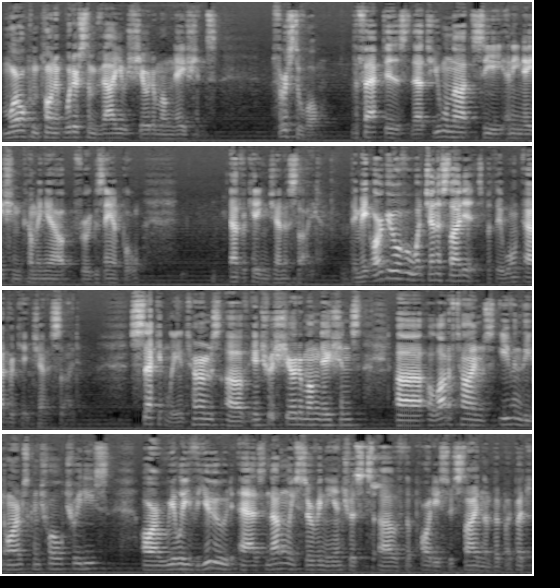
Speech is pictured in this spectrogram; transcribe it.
moral component, what are some values shared among nations? First of all, the fact is that you will not see any nation coming out, for example, advocating genocide. They may argue over what genocide is, but they won't advocate genocide. Secondly, in terms of interests shared among nations, uh, a lot of times even the arms control treaties are really viewed as not only serving the interests of the parties who sign them, but, but, but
